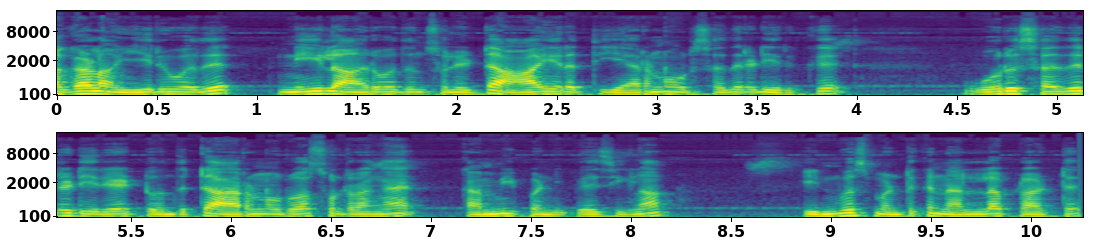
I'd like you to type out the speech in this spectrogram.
அகலம் இருபது நீளம் அறுபதுன்னு சொல்லிட்டு ஆயிரத்தி இரநூறு சதுரடி இருக்குது ஒரு சதுரடி ரேட் வந்துட்டு அறநூறுவா சொல்கிறாங்க கம்மி பண்ணி பேசிக்கலாம். இன்வெஸ்ட்மெண்ட்டுக்கு நல்ல பிளாட்டு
